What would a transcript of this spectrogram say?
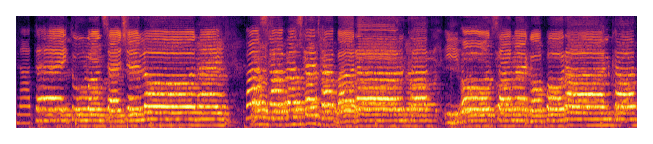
Na tej tu łące zielonej pasła pasterka baranka i od samego poranka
